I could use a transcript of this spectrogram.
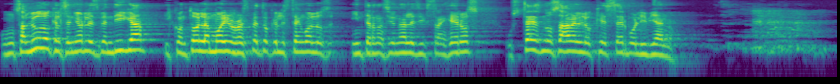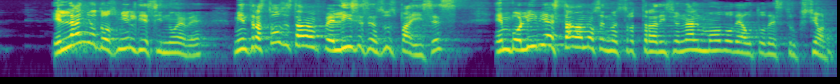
Un saludo, que el Señor les bendiga y con todo el amor y el respeto que les tengo a los internacionales y extranjeros, ustedes no saben lo que es ser boliviano. El año 2019, mientras todos estaban felices en sus países, en Bolivia estábamos en nuestro tradicional modo de autodestrucción.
